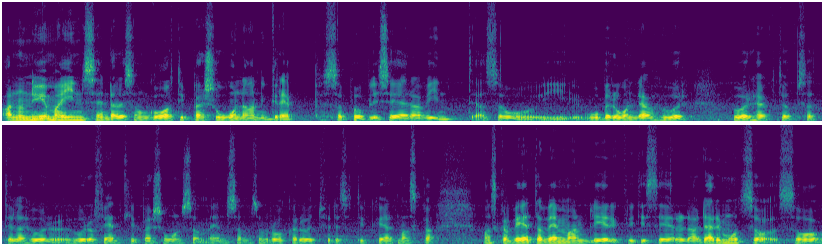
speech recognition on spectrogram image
anonyma insändare som går till personangrepp så publicerar vi inte, alltså i, oberoende av hur hur högt uppsatt eller hur, hur offentlig person som en som, som råkar ut för det så tycker jag att man ska, man ska veta vem man blir kritiserad av. Däremot så, så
